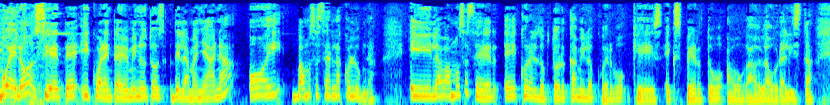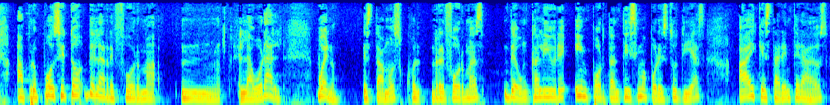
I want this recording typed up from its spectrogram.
Bueno, 7 y 41 minutos de la mañana. Hoy vamos a hacer la columna y la vamos a hacer eh, con el doctor Camilo Cuervo, que es experto abogado laboralista, a propósito de la reforma mm, laboral. Bueno, estamos con reformas de un calibre importantísimo por estos días. Hay que estar enterados.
